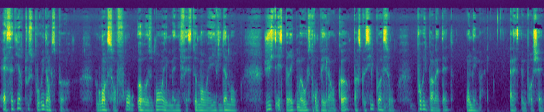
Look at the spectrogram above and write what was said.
Est-ce à dire tous pourris dans le sport? Loin s'en faut, heureusement et manifestement et évidemment. Juste espérer que Mao se trompait là encore, parce que si le poisson pourrit par la tête, on est mal. À la semaine prochaine.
